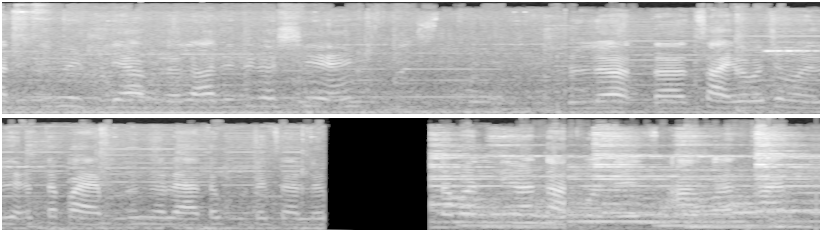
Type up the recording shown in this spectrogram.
आदिती भेटली आपल्याला. आदिती कशी आहे? बोललं आता साईबाबाच्या मंदिरात आता पाया पडून झालं. आता कुठे चाललं? मंदिरात दाखवते आवाज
